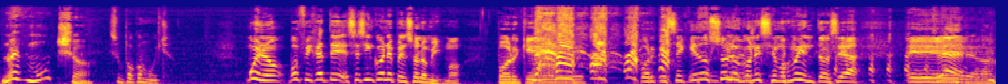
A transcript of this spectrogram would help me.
No es mucho. Es un poco mucho. Bueno, vos fíjate, C5N pensó lo mismo. Porque, porque se quedó solo con ese momento. O sea, eh, Claro.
